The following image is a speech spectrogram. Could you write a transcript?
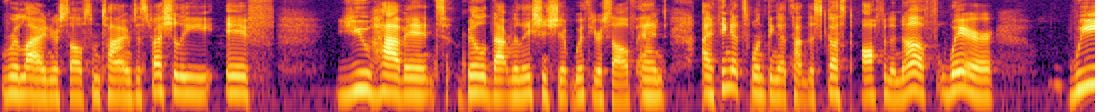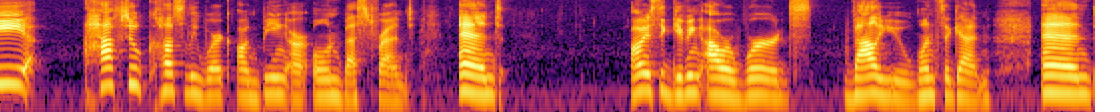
rely on yourself sometimes, especially if you haven't built that relationship with yourself. And I think that's one thing that's not discussed often enough where we have to constantly work on being our own best friend and honestly giving our words value once again. And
